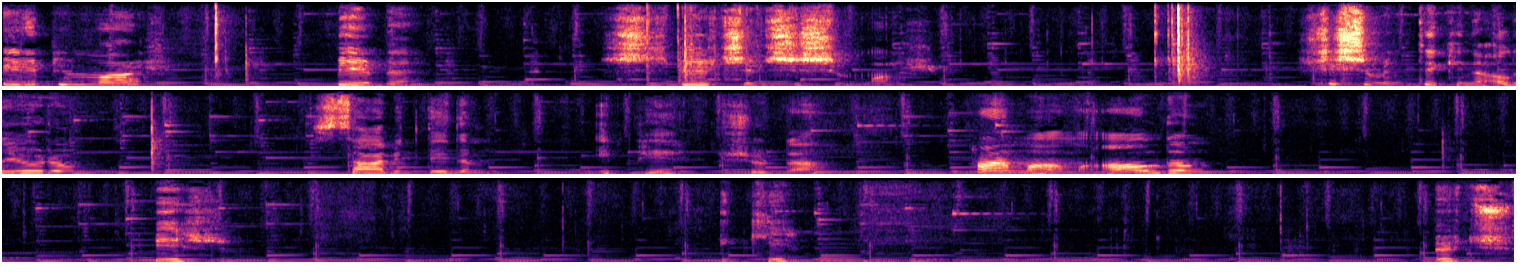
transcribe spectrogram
bir ipim var, bir de bir çift şişim var. Şişimin tekini alıyorum, sabitledim ipi şurada, parmağımı aldım, bir, iki, üç,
